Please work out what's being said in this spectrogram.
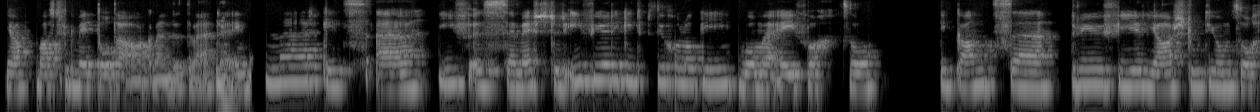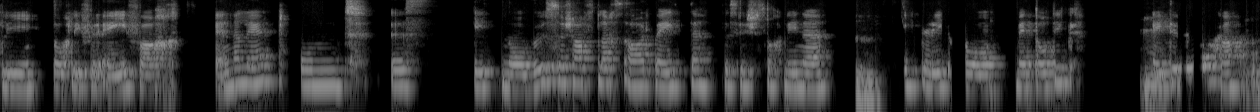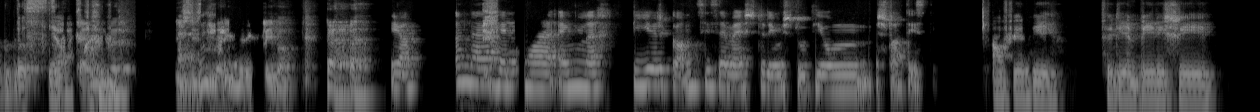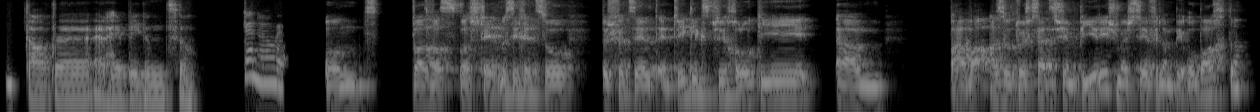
ja, was für Methoden angewendet werden. Mhm. Dann gibt es äh, ein Semester Einführung in die Psychologie, wo man einfach so die ganzen drei, vier Jahre Studium so ein bisschen, so ein bisschen vereinfacht kennenlernt. Und es gibt noch wissenschaftliches Arbeiten. Das ist so ein eine mhm. Iterung von Methodik. Mhm. Habt ihr das auch gehabt? Das ja. kennen wir ist es in Erinnerung geblieben. ja, und dann hat man eigentlich vier ganze Semester im Studium Statistik. Auch für die, für die empirische Datenerhebung und so. Genau. Ja. Und was, was, was stellt man sich jetzt so, du hast erzählt, Entwicklungspsychologie, ähm, also du hast gesagt, es ist empirisch, man ist sehr viel am Beobachten.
